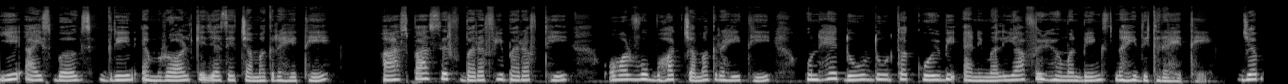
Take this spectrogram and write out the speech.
ये आइसबर्ग्स ग्रीन एमरॉल्ड के जैसे चमक रहे थे। आसपास सिर्फ़ बर्फ़ ही बर्फ़ थी, और वो बहुत चमक रही थी। उन्हें दूर दूर तक कोई भी एनिमल या फिर ह्यूमन बींग्स नहीं दिख रहे थे। जब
